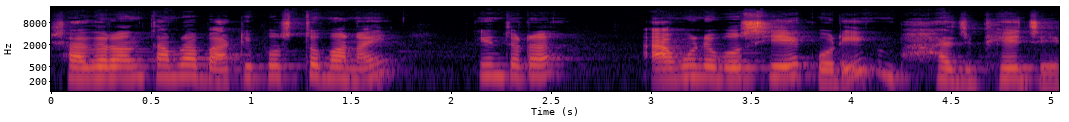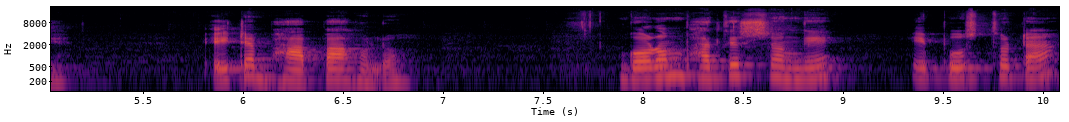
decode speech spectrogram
সাধারণত আমরা বাটি পোস্ত বানাই, কিন্তু ওটা আগুনে বসিয়ে করি ভাজ, ভেজে। এটা ভাপা হলো। গরম ভাতের সঙ্গে এই পোস্তটা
